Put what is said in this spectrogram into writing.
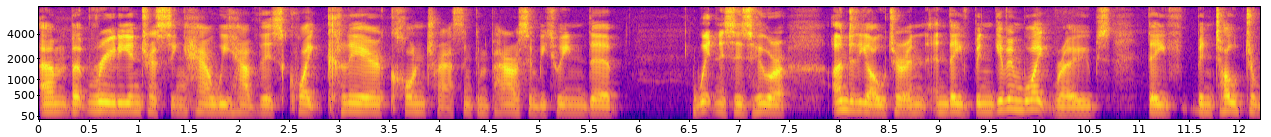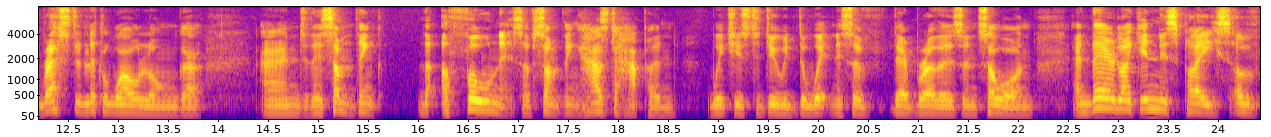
Um, but really interesting how we have this quite clear contrast and comparison between the witnesses who are under the altar and, and they've been given white robes, they've been told to rest a little while longer, and there's something that a fullness of something has to happen, which is to do with the witness of their brothers and so on. And they're like in this place of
